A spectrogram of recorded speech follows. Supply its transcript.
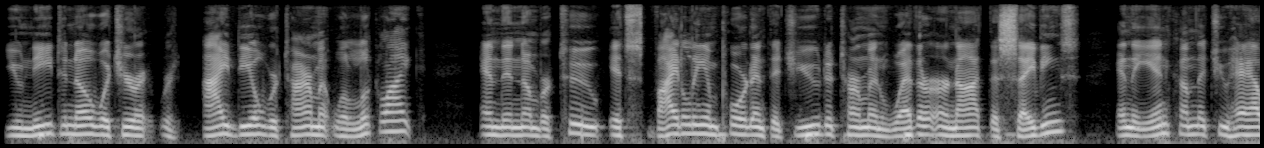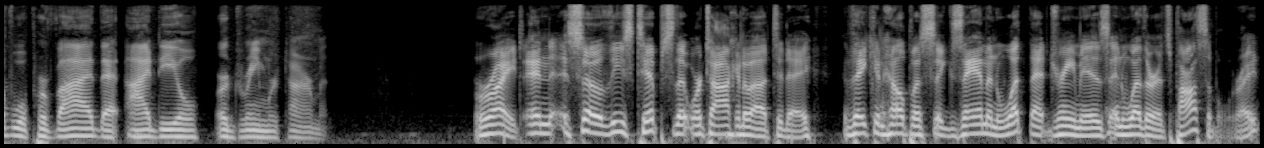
you need to know what your re- ideal retirement will look like. And then number two, it's vitally important that you determine whether or not the savings and the income that you have will provide that ideal or dream retirement. Right. And so these tips that we're talking about today, they can help us examine what that dream is and whether it's possible, right?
